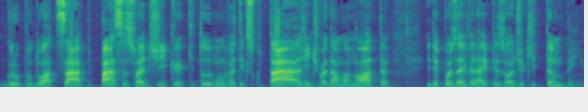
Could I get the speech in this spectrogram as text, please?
grupo do WhatsApp, passa sua dica que todo mundo vai ter que escutar, a gente vai dar uma nota e depois vai virar episódio aqui também.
